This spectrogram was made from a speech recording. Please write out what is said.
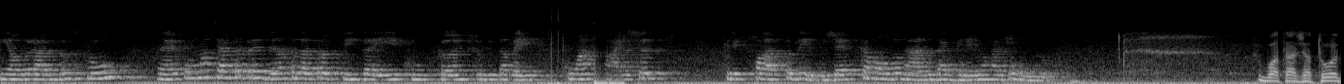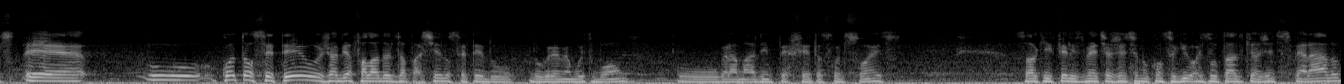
em Eldorado do Sul né, com uma certa presença da torcida aí, com os cânticos e também com as faixas. Queria que tu falasse sobre isso. Jéssica Maldonado, da Grêmio Rádio Umbro. Boa tarde a todos. É, o, quanto ao CT, eu já havia falado antes da partida, o CT do, do Grêmio é muito bom, o gramado em perfeitas condições. Só que infelizmente a gente não conseguiu o resultado que a gente esperava,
